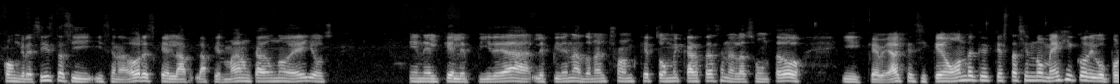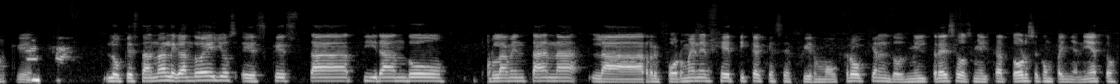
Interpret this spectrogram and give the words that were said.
congresistas y, senadores que la, la, firmaron cada uno de ellos, en el que le, pide a, le piden a Donald Trump que tome cartas en el asunto y que vea que sí, qué onda, qué, está haciendo México, digo, porque lo que están alegando ellos es que está tirando por la ventana la reforma energética que se firmó creo que en el 2013 o 2014 con Peña Nieto,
